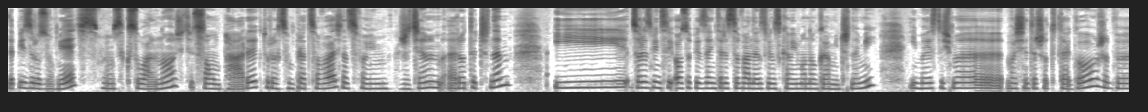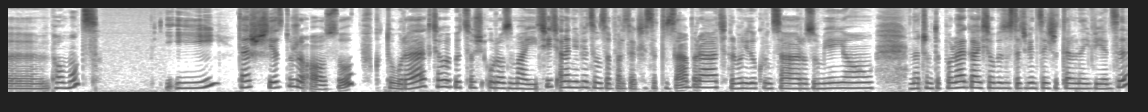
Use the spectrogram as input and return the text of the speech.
lepiej zrozumieć swoją seksualność. Są pary, które chcą pracować nad swoim życiem erotycznym i coraz więcej osób jest zainteresowanych związkami monogamicznymi i my jesteśmy właśnie też od tego, żeby pomóc i też jest dużo osób, które chciałyby coś urozmaicić, ale nie wiedzą za bardzo, jak się za to zabrać, albo nie do końca rozumieją, na czym to polega i chciałby zostać więcej rzetelnej wiedzy.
